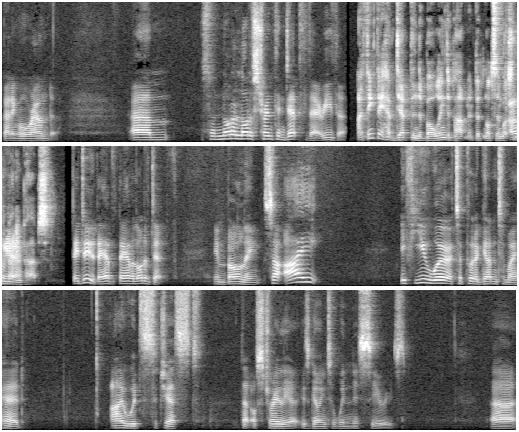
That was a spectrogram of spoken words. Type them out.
batting all rounder. Um, so not a lot of strength in depth there either. I think they have depth in the bowling department, but not so much in oh, the batting, yeah. perhaps. They do. They have they have a lot of depth in bowling. So I, if you were to put a gun to my head, I would suggest that Australia is going to win this series. Uh,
